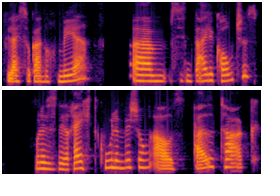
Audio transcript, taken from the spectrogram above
vielleicht sogar noch mehr. Ähm, sie sind beide Coaches und es ist eine recht coole Mischung aus Alltag,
